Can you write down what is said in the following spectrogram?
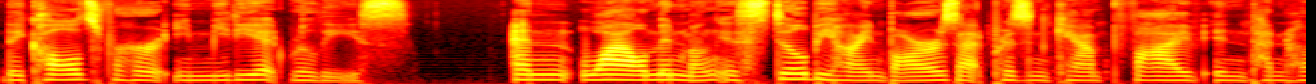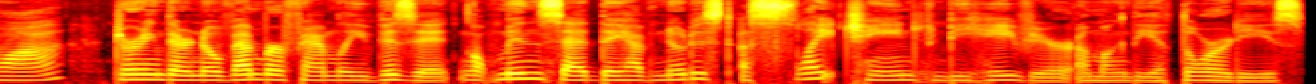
They called for her immediate release. And while Minh Mẫn is still behind bars at Prison Camp 5 in Thanh Hoa, during their November family visit, Ngọc Minh said they have noticed a slight change in behavior among the authorities.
